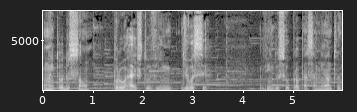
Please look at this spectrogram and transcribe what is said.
uma introdução pro resto vir de você, vir do seu próprio pensamento.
